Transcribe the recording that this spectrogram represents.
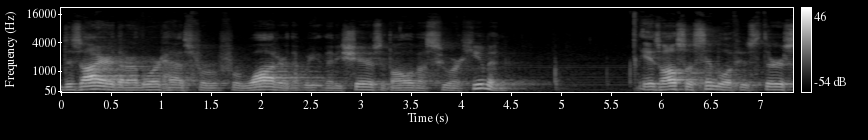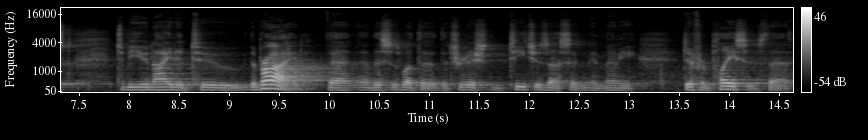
desire that our Lord has for, for water that, we, that he shares with all of us who are human is also a symbol of his thirst to be united to the bride. That, and this is what the, the tradition teaches us in, in many different places, that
